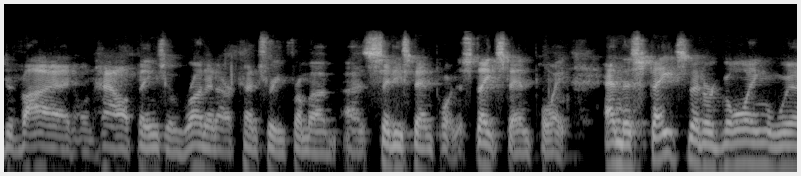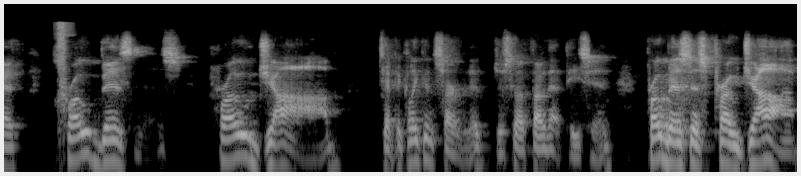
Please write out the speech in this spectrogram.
divide on how things are run in our country from a, a city standpoint and a state standpoint. And the states that are going with pro business, pro job, typically conservative, just going to throw that piece in, pro business, pro job,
